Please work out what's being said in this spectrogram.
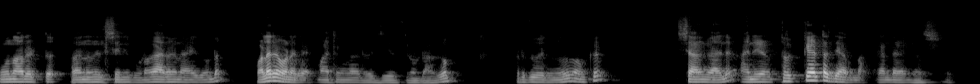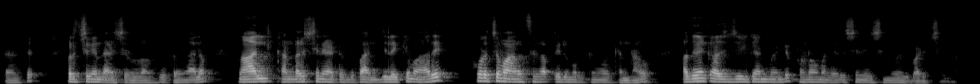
മൂന്നാറെട്ട് പതിനൊന്നിൽ ശനി ഗുണകാരകനായതുകൊണ്ട് വളരെ വളരെ മാറ്റങ്ങൾ അവരുടെ ജീവിതത്തിലുണ്ടാകും. അടുത്ത് വരുന്നത് നമുക്ക് ശാങ്കാൽ അനിയ തൃക്കേട്ട ചേർന്ന രണ്ടാം നക്ഷത്രക്കാർക്ക് വൃശ്ചികൻ രാശിയിലുള്ളവർക്ക് കാലം. നാലിൽ കണ്ടക്ഷനായിട്ട് ഇപ്പോൾ അഞ്ചിലേക്ക് മാറി. കുറച്ച് മാനസിക പിരിമുറുക്കങ്ങളൊക്കെ ഉണ്ടാവും അതിനൊക്കെ അതിജീവിക്കാൻ വേണ്ടി പ്രണവമല്ലയിൽ ശനീശ്വരനെ വഴിപാട് ചെയ്യുക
